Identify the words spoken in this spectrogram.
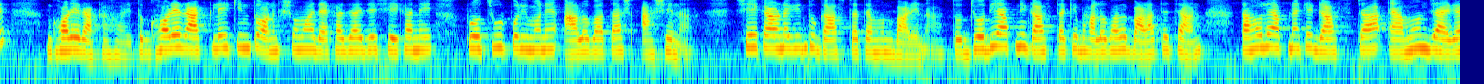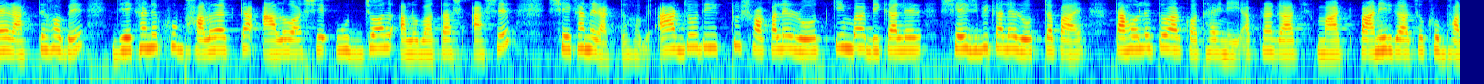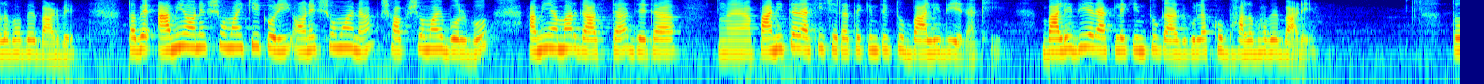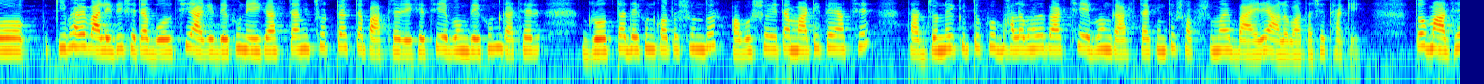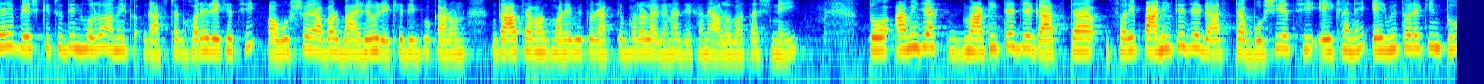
ঘরে রাখা হয়। তো ঘরে রাখলেই কিন্তু অনেক সময় দেখা যায় যে সেখানে প্রচুর পরিমাণে আলো বাতাস আসে না। সেই কারণে কিন্তু গাছটা তেমন বাড়ে না। তো যদি আপনি গাছটাকে ভালোভাবে বাড়াতে চান, তাহলে আপনাকে গাছটা এমন জায়গায় রাখতে হবে, যেখানে খুব ভালো একটা আলো আসে, উজ্জ্বল আলো বাতাস আসে, সেখানে রাখতে হবে। আর যদি একটু সকালের রোদ কিংবা বিকালের, শেষ বিকালের রোদটা পায়, তাহলে তো আর কথাই নেই। আপনার গাছ মাঠ, পানির গাছও খুব ভালোভাবে বাড়বে। তবে আমি অনেক সময় কি করি, অনেক সময় না, সব সময় বলব, আমি আমার গাছটা যেটা পানিতে রাখি, সেটাতে কিন্তু একটু বালি দিয়ে রাখি। বালি দিয়ে রাখলে কিন্তু গাছগুলো খুব ভালোভাবে বাড়ে। তো কীভাবে বালি দিই সেটা বলছি। আগে দেখুন এই গাছটা আমি ছোট্ট একটা পাত্রে রেখেছি এবং দেখুন গাছের গ্রোথটা দেখুন কত সুন্দর। অবশ্যই এটা মাটিতে আছে, তার জন্যই কিন্তু খুব ভালোভাবে বাড়ছে এবং গাছটা কিন্তু সবসময় বাইরে আলো বাতাসে থাকে। তো মাঝে বেশ কিছুদিন হলো আমি গাছটা ঘরে রেখেছি, অবশ্যই আবার বাইরেও রেখে দিব কারণ গাছ আমার ঘরের ভিতর রাখতে ভালো লাগে না যেখানে আলো বাতাস নেই। তো আমি যে মাটিতে যে গাছটা, সরি পানিতে যে গাছটা বসিয়েছি এইখানে, এর ভিতরে কিন্তু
